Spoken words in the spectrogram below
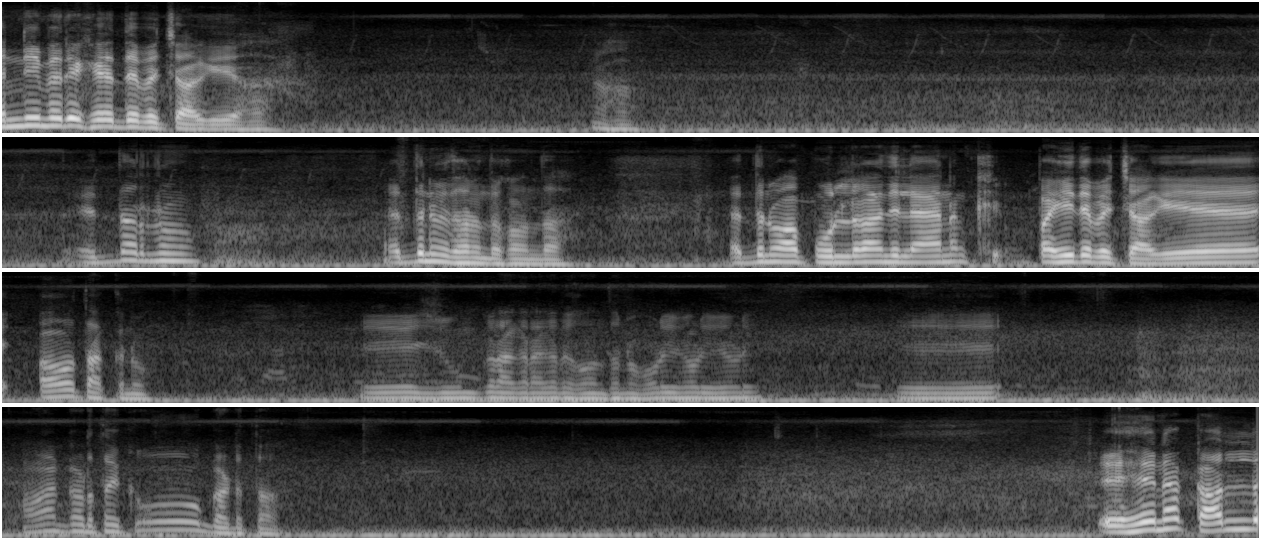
ਇੰਨੀ ਮੇਰੇ ਖੇਤ ਦੇ ਵਿੱਚ ਆ ਗਈ ਆ। ਆਹ। ਇੱਧਰ ਨੂੰ ਇੱਧਰ ਨੂੰ ਵੀ ਤੁਹਾਨੂੰ ਦਿਖਾਉਂਦਾ। ਇੱਧਰ ਨੂੰ ਆ ਪੂਲਰਾਂ ਦੀ ਲਾਈਨ ਪਹੀ ਦੇ ਵਿੱਚ ਆ ਗਈ ਇਹ ਉਹ ਤੱਕ ਨੂੰ। ਇਹ ਜ਼ੂਮ ਕਰਾ ਕਰਾ ਕੇ ਦਿਖਾਉਂਦਾ ਤੁਹਾਨੂੰ ਹੌਲੀ ਹੌਲੀ ਹੌਲੀ ਇਹ ਆਹ ਗੜਤਾ ਇੱਕ, ਉਹ ਗੜਤਾ ਇਹ ਨਾ ਕੱਲ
